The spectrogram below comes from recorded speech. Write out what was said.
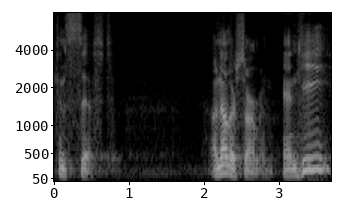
consist. Another sermon. And he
